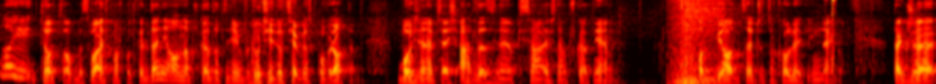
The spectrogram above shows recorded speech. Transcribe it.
no i to co, wysłałeś, masz potwierdzenie, a on na przykład za tydzień wróci do Ciebie z powrotem. Bo źle napisałeś adres, źle napisałeś na przykład, nie wiem, odbiorcę czy cokolwiek innego. Także,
